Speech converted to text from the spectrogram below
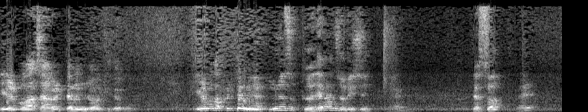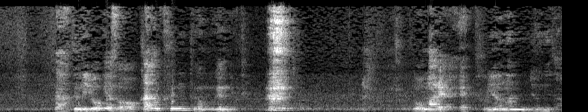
1보다 작을 때는 요렇게 되고 1보다 클 때는 그냥 두 녀석 더 해란 소리지 네. 됐어? 네. 자 근데 여기에서 가장 큰 힌트가 뭐겠니? 요 말에 F0은 0이다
